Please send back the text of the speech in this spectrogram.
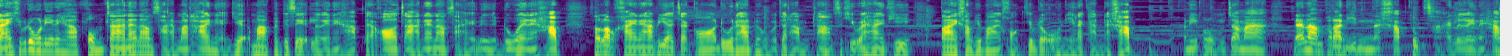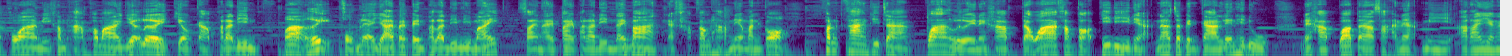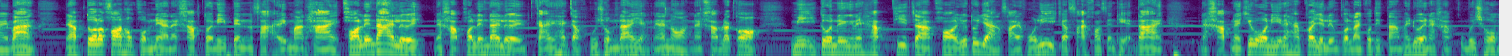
ในคลิปวิดีโอนี้นะครับผมจะแนะนำสายมาไทยเนี่ยเยอะมากเป็นพิเศษเลยนะครับ แต่ก็จะแนะนำสายอื่นๆด้วยนะครับสำหรับใครนะครับที่อยากจะกอดูนะครับเดี๋ยวผมจะทำตามสคริปต์ไว้ให้ที่ใต้คำอธิบายของคลิปวิดีโอนี้แล้วกันนะครับวันนี้ผมจะมาแนะนำพาราดินนะครับทุกสายเลยนะครับ เพราะว่ามีคำถามเข้ามาเยอะเลยเกี่ยวกับพาราดิน ว่าเฮ้ยผมเนี่ยย้ายไปเป็นพาราดินดีไหมสายไหนไปพาราดินได้บ้างนะครับคำถามเนี่ยมันก็ค่อนข้างที่จะกว้างเลยนะครับ แต่ว่าคำตอบที่ดีเนี่ยน่าจะเป็นการเล่นให้ดูนะครับ ว่าแต่ละสายเนี่ยมีอะไรยังไงบ้างนะครับตัวละครของผมเนี่ยนะครับตัวนี้เป็นสายมาทายพอเล่นได้เลยนะครับ พอเล่นได้เลยไกด์ให้กับผู้ชมได้อย่างแน่นอนนะครับ แล้วก็มีอีกตัวหนึ่งนะครับที่จะพอยกตัวอย่างสายโฮลี่กับสายคอนเซนเทรตได้นะครับในคลิปวิดีโอนี้นะครับก็อย่าลืมกดไลค์กดติดตามให้ด้วยนะครับคุณผู้ชม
